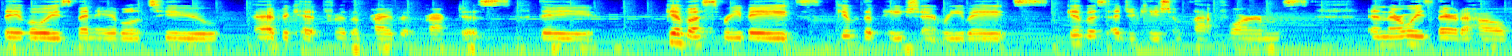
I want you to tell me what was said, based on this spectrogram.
They've always been able to advocate for the private practice. They give us rebates, give the patient rebates, give us education platforms, and they're always there to help.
